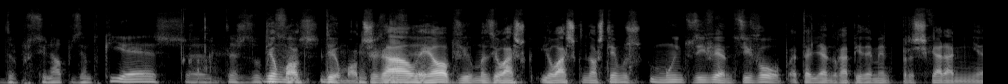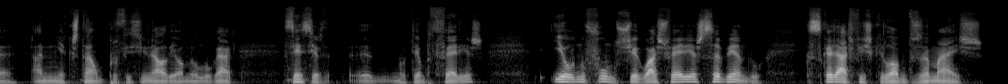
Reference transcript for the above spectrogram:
do profissional, por exemplo, que és, uh, das de um modo, de um modo geral, é óbvio, mas eu acho, eu acho que nós temos muitos eventos e vou atalhando rapidamente para chegar à minha, à minha questão profissional e ao meu lugar, sem ser no tempo de férias. Eu, no fundo, chego às férias sabendo que se calhar fiz quilómetros a mais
